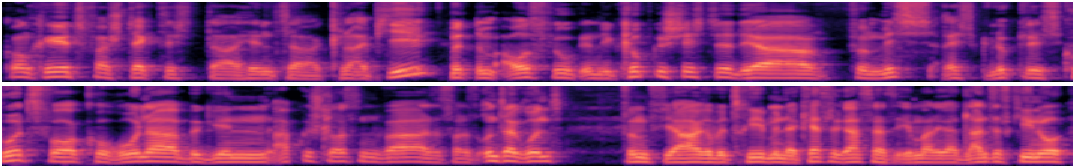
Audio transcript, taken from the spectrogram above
konkret versteckt sich dahinter Kneipier mit einem Ausflug in die Clubgeschichte, der für mich recht glücklich kurz vor Corona-Beginn abgeschlossen war. Das war das Untergrund. Fünf Jahre betrieben in der Kesselgasse, das ehemalige Atlantis-Kino.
